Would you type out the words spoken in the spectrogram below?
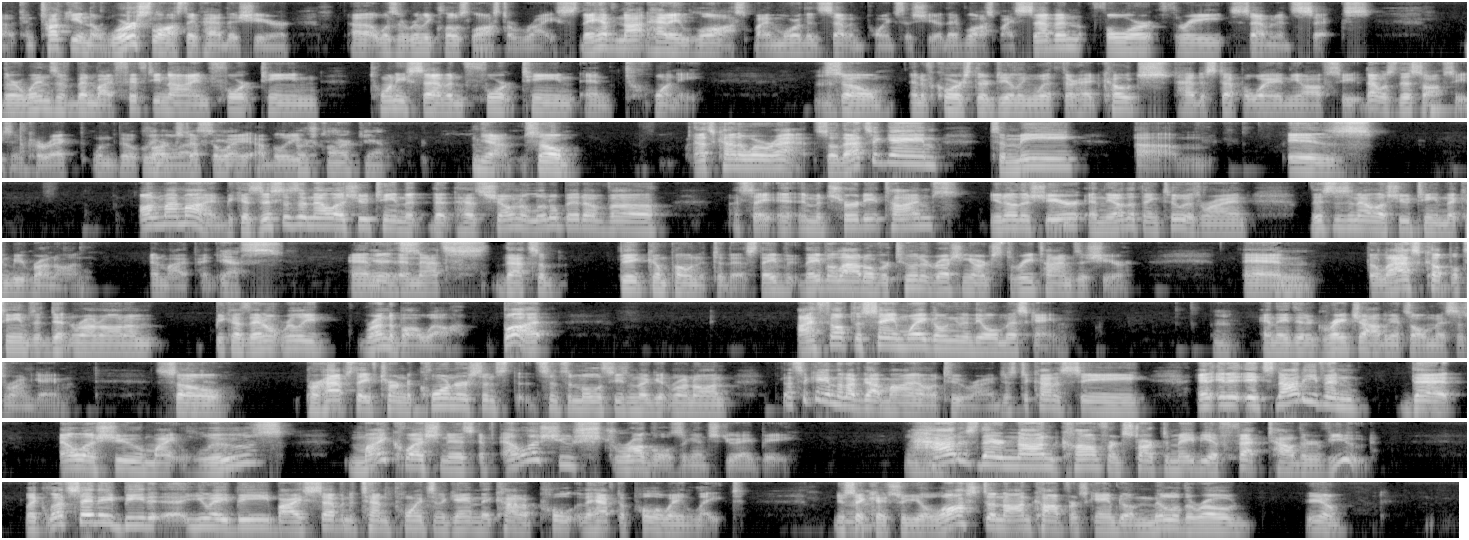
uh, Kentucky, and the worst loss they've had this year uh, was a really close loss to Rice. They have not had a loss by more than seven points this year. They've lost by seven, four, three, seven, and six. Their wins have been by 59, 14, 27, 14, and 20. Mm-hmm. So, and of course, they're dealing with their head coach had to step away in the offseason. That was this offseason, correct? When Bill Clark was, stepped yeah. away, I believe. Coach Clark, yeah. Yeah. So that's kind of where we're at. So that's a game to me um, is on my mind because this is an LSU team that that has shown a little bit of uh I say immaturity at times, you know, this year. Mm-hmm. And the other thing too is Ryan, this is an LSU team that can be run on, in my opinion. Yes and and that's that's a big component to this. They've they've allowed over 200 rushing yards three times this year, and mm. the last couple teams that didn't run on them because they don't really run the ball well. But I felt the same way going into the Ole Miss game, mm. and they did a great job against Ole Miss's run game. So perhaps they've turned the corner since the, since the middle of the season they're getting run on. That's a game that I've got my eye on too, Ryan, just to kind of see. And, and it, it's not even that LSU might lose. My question is if LSU struggles against UAB, mm-hmm. how does their non conference start to maybe affect how they're viewed? Like, let's say they beat UAB uh, by seven to 10 points in a game, they kind of pull, they have to pull away late. You mm-hmm. say, okay, so you lost a non conference game to a middle of the road, you know,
